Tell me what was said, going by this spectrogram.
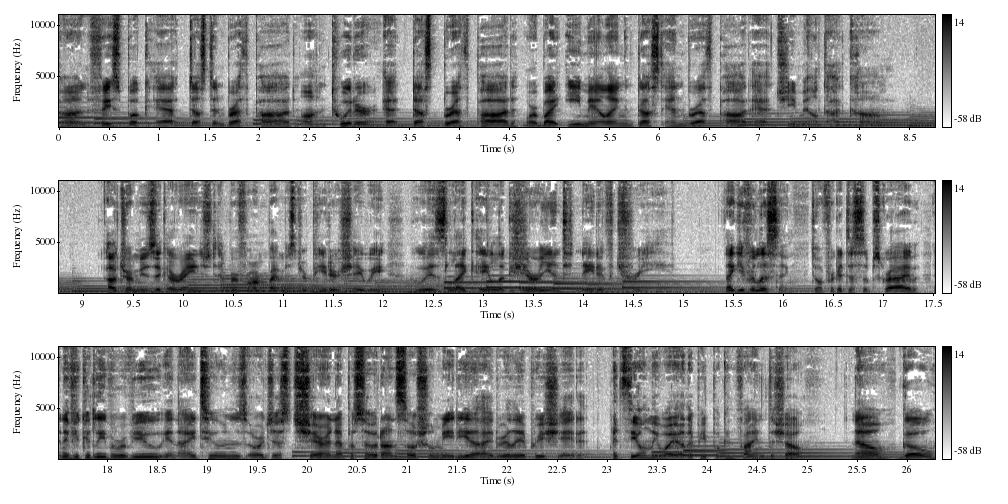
on Facebook at Dust and Breath Pod, on Twitter at Dust Breath Pod, or by emailing dustandbreathpod at gmail.com. Outro music arranged and performed by Mr. Peter Shawy, who is like a luxuriant native tree. Thank you for listening. Don't forget to subscribe. And if you could leave a review in iTunes or just share an episode on social media, I'd really appreciate it. It's the only way other people can find the show. Now, go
